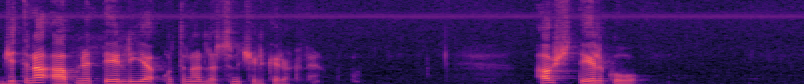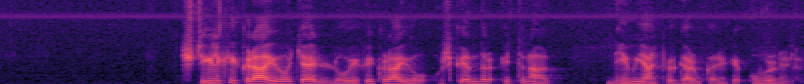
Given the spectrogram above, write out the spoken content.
जितना आपने तेल लिया, उतना लहसुन छिल के रख दें। अब तेल को स्टील की कढ़ाई हो, चाहे लोहे की कढ़ाई हो, उसके अंदर इतना धीमी आँच पर गर्म करें कि उबलने लगे।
